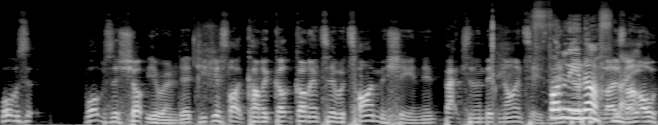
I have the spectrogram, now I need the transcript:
What was it? What was the shop you were in? Did you just like kind of got gone into a time machine in, back to the mid nineties? Funnily enough, loads mate- like old,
